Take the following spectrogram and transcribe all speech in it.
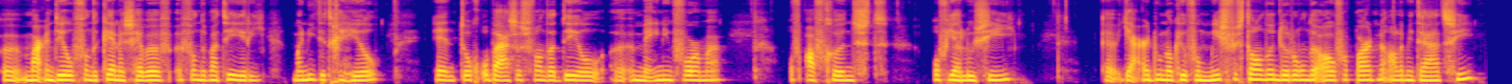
uh, maar een deel van de kennis hebben van de materie, maar niet het geheel. En toch op basis van dat deel een mening vormen. Of afgunst of jaloezie. ja, er doen ook heel veel misverstanden de ronde over partneralimentatie.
